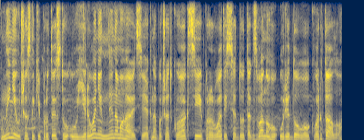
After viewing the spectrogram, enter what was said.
Нині учасники протесту у Єревані не намагаються, як на початку акції, прорватися до так званого урядового кварталу.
